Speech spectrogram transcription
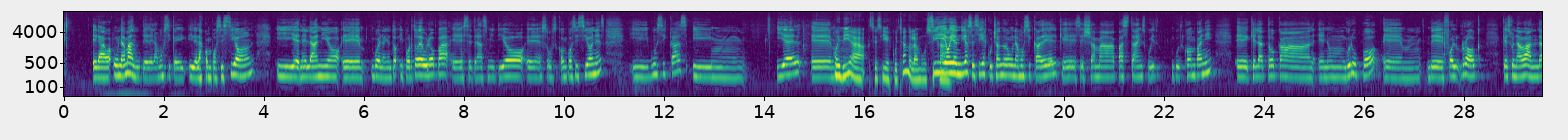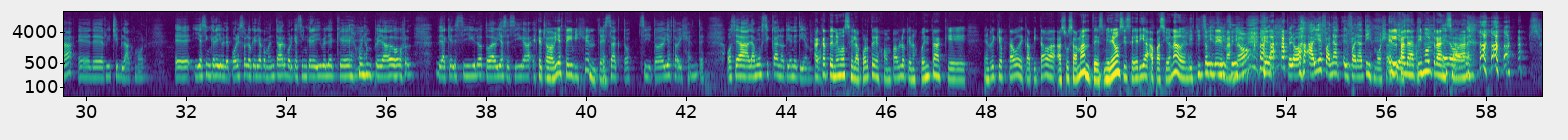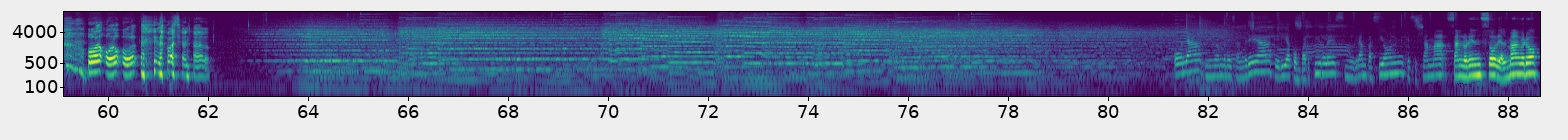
era un amante de la música y, de la composición, y en el año, eh, bueno, y, por toda Europa eh, se transmitió sus composiciones y músicas, y y él... Em, hoy día se sigue escuchando la música. Sí, hoy en día se sigue escuchando una música de él que se llama Pastimes with Good Company, eh, que la tocan en un grupo em, de folk rock, que es una banda eh, de Richie Blackmore. Eh, y es increíble, por eso lo quería comentar, porque es increíble que un emperador de aquel siglo todavía se siga escuchando. Que todavía esté vigente. Exacto, sí, todavía está vigente. O sea, la música no tiene tiempo. Acá tenemos el aporte de Juan Pablo que nos cuenta que Enrique VIII decapitaba a sus amantes. Miremos si sería apasionado en distintos temas, ¿no? pero ahí es el fanatismo ya El fanatismo ultranza. o, o, o el apasionado. Hola, mi nombre es Andrea. Quería compartirles mi gran pasión que se llama San Lorenzo de Almagro.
